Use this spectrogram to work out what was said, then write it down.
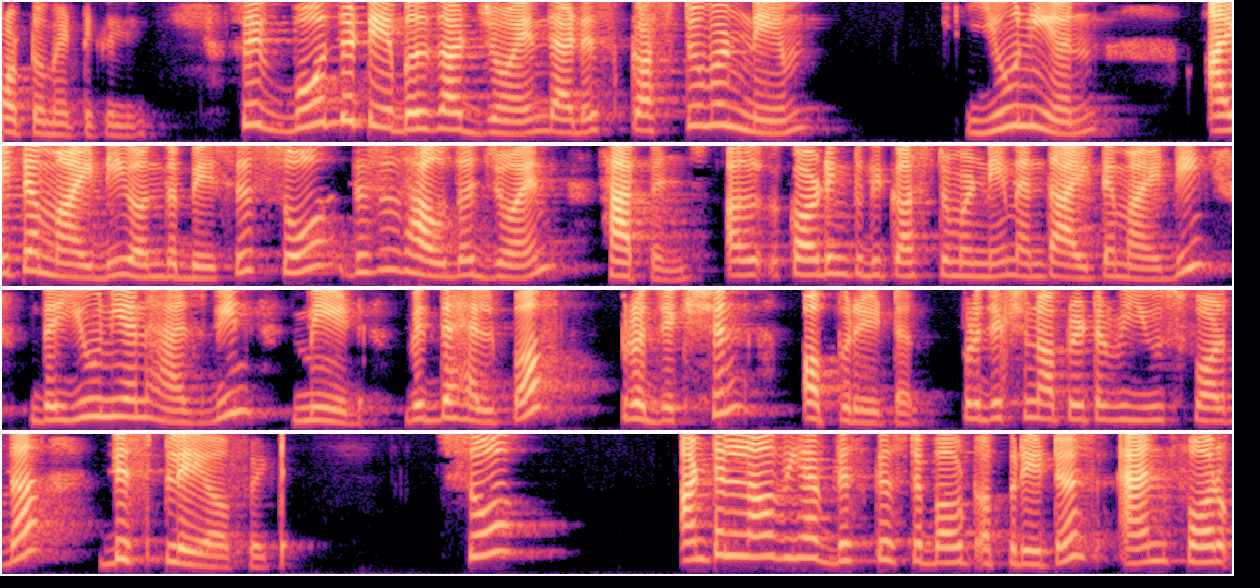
automatically. So if both the tables are joined, that is customer name, union, item ID on the basis. So this is how the join happens. According to the customer name and the item ID, the union has been made with the help of projection operator. Projection operator we use for the display of it. So until now we have discussed about operators and for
